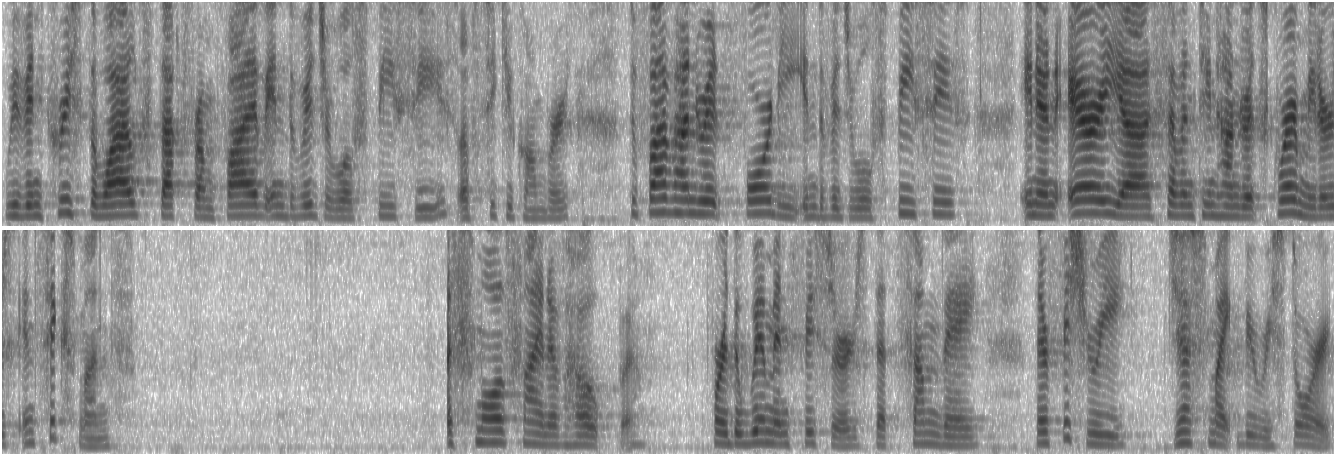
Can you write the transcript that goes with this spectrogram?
we've increased the wild stock from five individual species of sea cucumber to 540 individual species in an area 1,700 square meters in six months. A small sign of hope for the women fishers that someday their fishery just might be restored.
